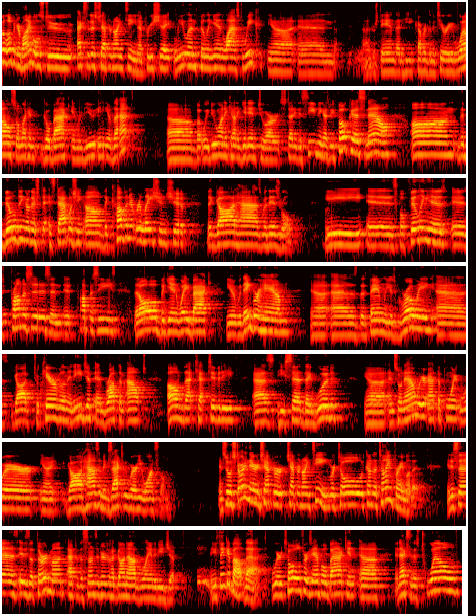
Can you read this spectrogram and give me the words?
We'll open your Bibles to Exodus chapter 19. I appreciate Leland filling in last week, uh, and I understand that he covered the material well, so I'm not going to go back and review any of that. Uh, but we do want to kind of get into our study this evening as we focus now on the building or the establishing of the covenant relationship that God has with Israel. He is fulfilling his, his promises and his prophecies that all began way back you know, with Abraham uh, as the family is growing, as God took care of them in Egypt and brought them out of that captivity as he said they would. Uh, and so now we're at the point where you know, God has them exactly where he wants them. And so starting there in chapter, chapter 19, we're told kind of the time frame of it. And it says, It is the third month after the sons of Israel had gone out of the land of Egypt. And you think about that. We're told, for example, back in, uh, in Exodus 12,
